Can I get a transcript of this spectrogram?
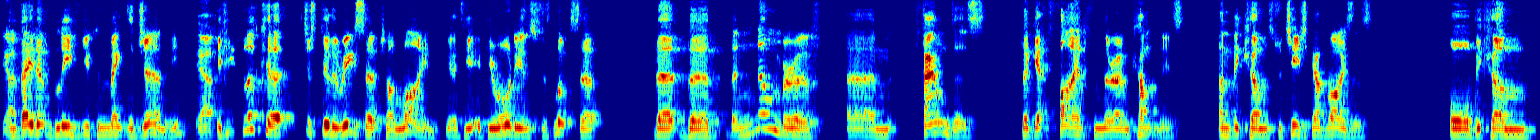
yeah. and they don't believe you can make the journey, yeah. if you look at just do the research online, if, you, if your audience just looks at the, the, the number of um, founders that get fired from their own companies and become strategic advisors or become,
